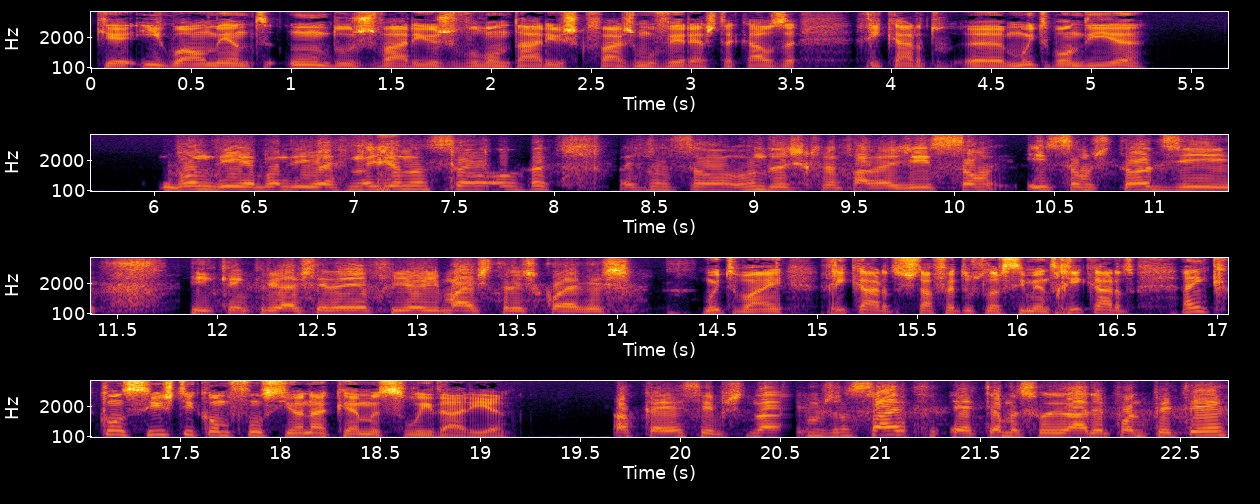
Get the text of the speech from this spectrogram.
que é igualmente um dos vários voluntários que faz mover esta causa. Ricardo, eh, muito bom dia. Bom dia, bom dia, mas eu não sou, mas não sou um dos responsáveis, isso, somos, isso somos todos e, e quem criou esta ideia fui eu e mais três colegas. Muito bem. Ricardo, está feito o esclarecimento. Ricardo, em que consiste e como funciona a Cama Solidária? Ok, é simples. Nós temos um site, é camasolidaria.pt,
